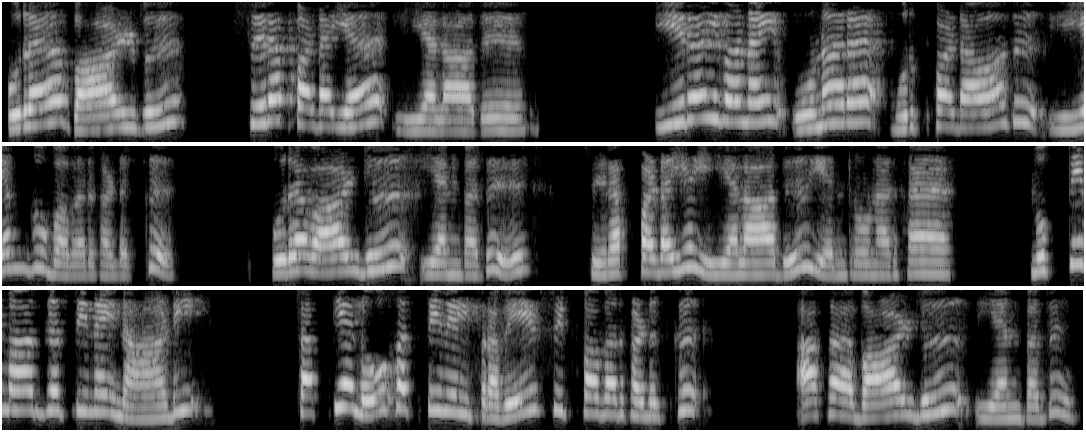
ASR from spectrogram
புற வாழ்வு சிறப்படைய இயலாது. இறைவனை உணர முற்படாது இயங்குபவர்களுக்கு புறவாழ்வு என்பது சிறப்படைய இயலாது என்றுணர்க. முக்தி மார்க்கத்தினை நாடி சத்தியலோகத்தினில் பிரவேசிப்பவர்களுக்கு அக வாழ்வு என்பது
